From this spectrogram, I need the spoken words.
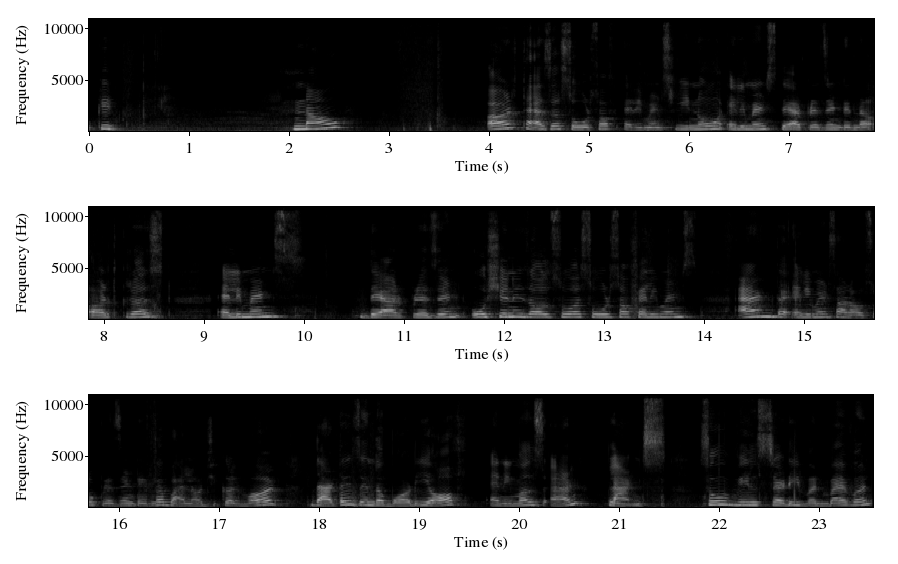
okay now earth as a source of elements we know elements they are present in the earth crust elements they are present ocean is also a source of elements and the elements are also present in the biological world that is in the body of animals and plants so we'll study one by one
